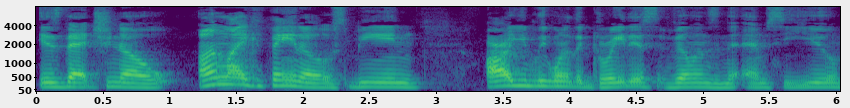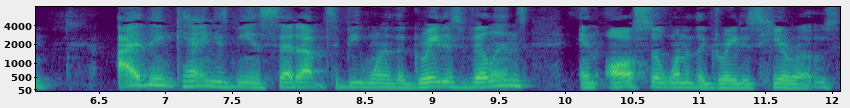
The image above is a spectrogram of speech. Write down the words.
Is that you know, unlike Thanos being arguably one of the greatest villains in the MCU. I think Kang is being set up to be one of the greatest villains and also one of the greatest heroes.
